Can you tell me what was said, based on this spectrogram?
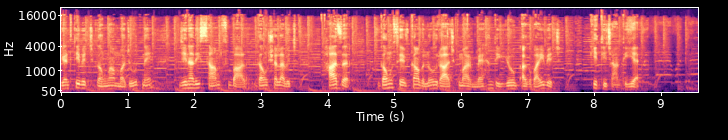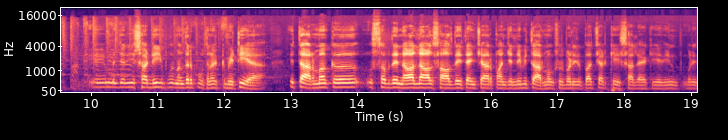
ਗਿਣਤੀ ਵਿੱਚ ਗਊਆਂ ਮੌਜੂਦ ਨੇ, ਜਿਨ੍ਹਾਂ ਦੀ ਸਾਂਭ ਸੰਭਾਲ ਗਊਸ਼ਾਲਾ ਵਿੱਚ ਹਾਜ਼ਰ ਗਊ ਸੇਵਕਾਂ ਵੱਲੋਂ ਰਾਜਕੁਮਾਰ ਮਹਿਨ ਦੀ ਯੋਗ ਅਗਵਾਈ ਵਿੱਚ ਕੀਤੀ ਜਾਂਦੀ ਹੈ। ਇਹ ਜਿਹੜੀ ਸਾਡੀ ਮੰਦਰ ਮੰਦਿਰ ਭੂਤਨਾਥ ਕਮੇਟੀ ਆ, ਇਹ ਧਾਰਮਿਕ ਉਤਸਵ ਦੇ ਨਾਲ ਨਾਲ ਸਾਲ ਦੇ 3 4 5 ਜਿੰਨੇ ਵੀ ਧਾਰਮਿਕ ਉਤਸਵ ਬੜੀ ਵੱਧ ਚੜ੍ਹ ਕੇ ਹਿੱਸਾ ਲੈ ਕੇ ਇਹਨੂੰ ਬੜੀ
